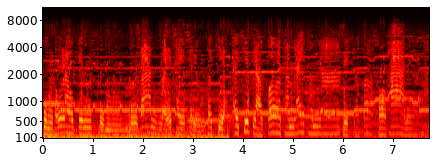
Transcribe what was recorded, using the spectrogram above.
กลุ่มของเราเป็นกลุ่มหมู่บ้านไหมไทยเฉลิมพระเกียรติอาชีพหลักก็ทำไร่ทำนาเสร็จแล้วก็ทอผ้าเนี่ยค่ะ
